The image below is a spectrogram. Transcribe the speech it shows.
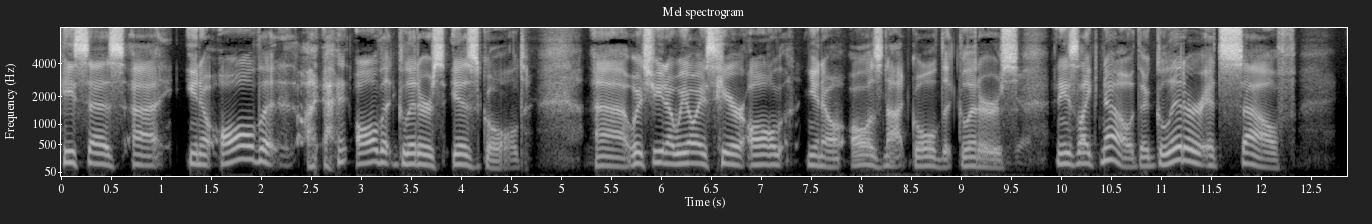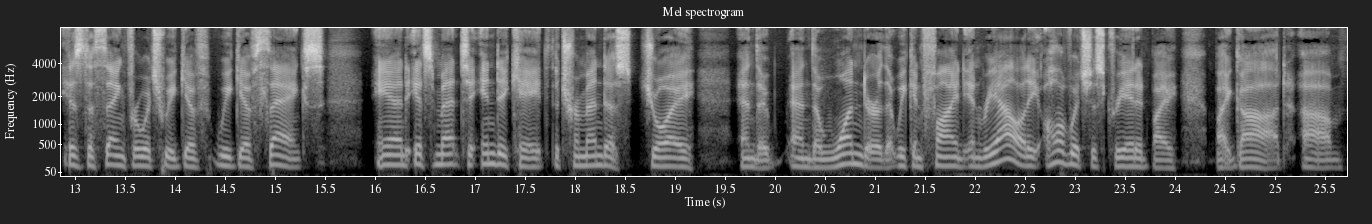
he says, uh, you know, all that all that glitters is gold. Uh, which you know we always hear all you know all is not gold that glitters, yeah. and he's like, no, the glitter itself is the thing for which we give we give thanks, and it's meant to indicate the tremendous joy and the and the wonder that we can find in reality, all of which is created by by God. Um,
